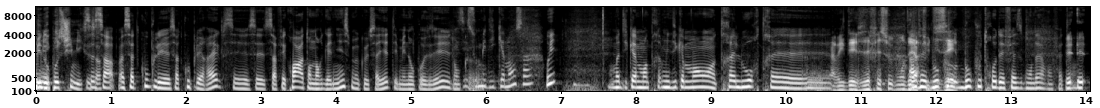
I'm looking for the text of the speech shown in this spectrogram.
ménopause chimique. c'est ça, ça. Bah, ça te coupe les ça te coupe les règles, ça fait croire à ton organisme que ça y est, t'es ménopausée donc C'est sous euh, médicaments, ça médicaments tr- médicaments très lourds, très Avec des effets secondaires, avec tu beaucoup, disais. beaucoup trop d'effets secondaires en fait. Et, hein. et-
